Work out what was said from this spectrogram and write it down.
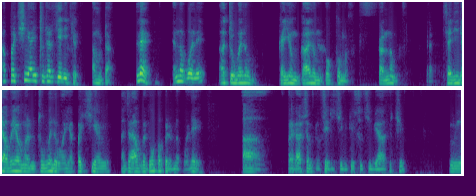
ആ പക്ഷിയായി പുനർജനിക്കും ആ മുട്ട. അല്ലേ? എന്ന പോലെ ആ ചുവരും കയ്യും കാലും കൊക്കും കണ്ണും ശരീര അവയവങ്ങളും ആ പക്ഷിയായി ആ ദ്രാവകം രൂപപ്പെടുന്ന പോലെ ആ പ്രകാശം പ്രസരിച്ച് വികസിച്ച് വ്യാപിച്ച് ഉള്ള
